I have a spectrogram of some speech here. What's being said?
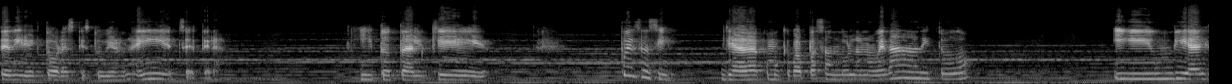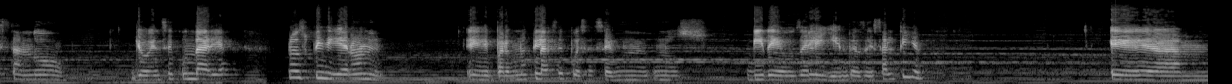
de directoras que estuvieron ahí, etcétera. Y total que, pues así, ya como que va pasando la novedad y todo y un día estando yo en secundaria, nos pidieron eh, para una clase pues hacer unos videos de leyendas de Saltillo. Eh,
